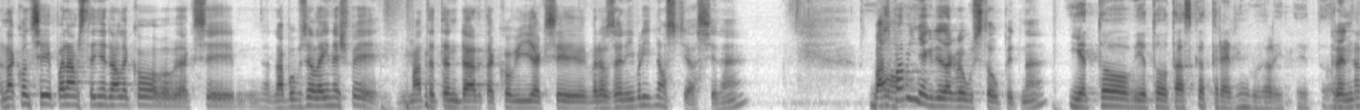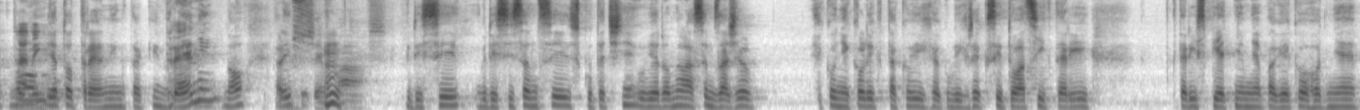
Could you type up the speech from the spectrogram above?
na konci vypadám stejně daleko jaksi nabubřelej než vy. Máte ten dar takový jaksi vrozený vlídnosti asi, ne? Vás No. baví někdy takhle ustoupit, ne? Je to, je to otázka tréninku, hele. Je to, Trén- no, tréninku? Je to trénink taky. No. Trénink? No, vás. Kdysi, kdysi jsem si skutečně uvědomil, já jsem zažil jako několik takových, jak bych řekl, situací, který, který zpětně mě pak jako hodně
